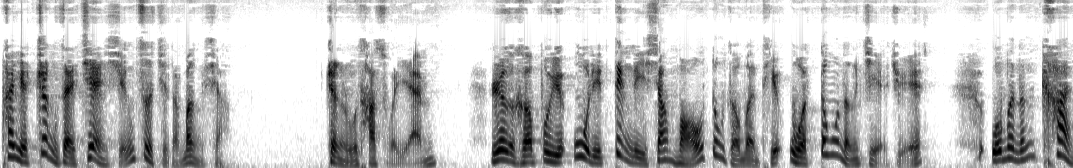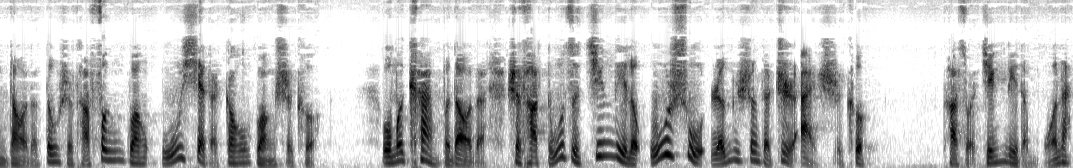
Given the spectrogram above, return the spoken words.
他也正在践行自己的梦想。正如他所言，任何不与物理定律相矛盾的问题，我都能解决。我们能看到的都是他风光无限的高光时刻，我们看不到的是他独自经历了无数人生的至暗时刻。他所经历的磨难，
